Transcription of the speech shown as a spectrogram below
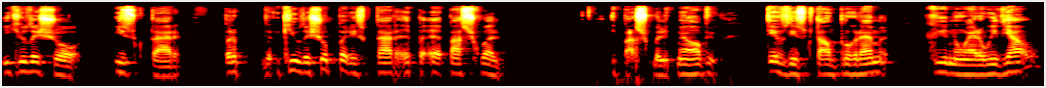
e que o deixou executar para, que o deixou para executar a, a Passos Coelho. E Passos Coelho, como é óbvio, teve de executar um programa que não era o ideal,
